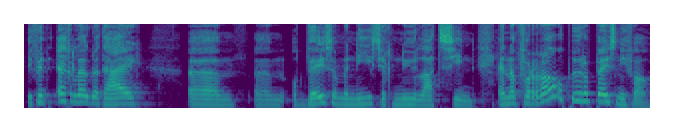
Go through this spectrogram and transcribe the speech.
Ik vind het echt leuk dat hij ehm, ehm, op deze manier zich nu laat zien. En dan vooral op Europees niveau.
